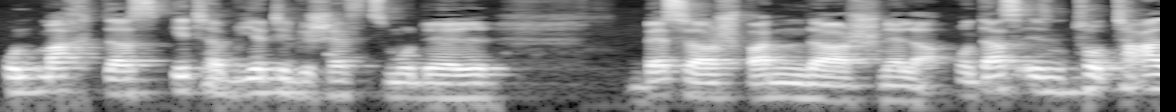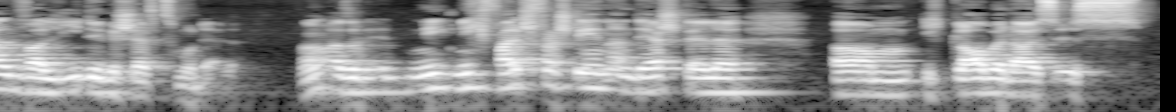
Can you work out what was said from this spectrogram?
und macht das etablierte Geschäftsmodell besser, spannender, schneller. Und das sind total valide Geschäftsmodelle. Ne? Also nicht, nicht falsch verstehen an der Stelle. Ähm, ich glaube, da ist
